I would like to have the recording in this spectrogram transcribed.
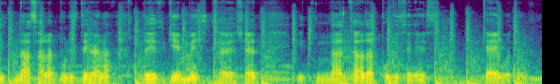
इतना सारा पुलिस देखा ना तो इस गेम में शायद इतना ज़्यादा पुलिस है इस क्या ही बताऊँ।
